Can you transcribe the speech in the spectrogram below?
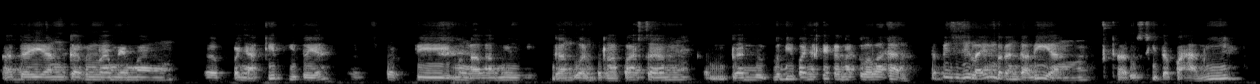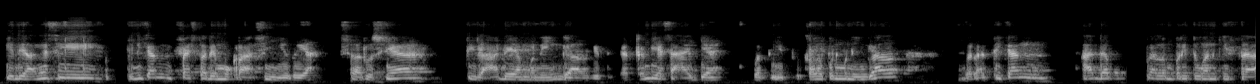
ada yang karena memang e, penyakit gitu ya seperti mengalami gangguan pernapasan dan lebih banyaknya karena kelelahan. Tapi sisi lain barangkali yang harus kita pahami idealnya sih ini kan pesta demokrasi gitu ya. Seharusnya tidak ada yang meninggal gitu. Kan kan biasa aja seperti itu. Kalaupun meninggal berarti kan ada dalam perhitungan kita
